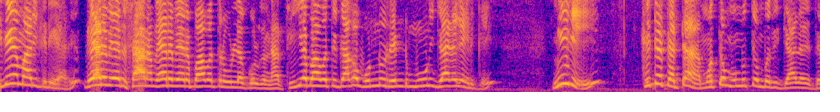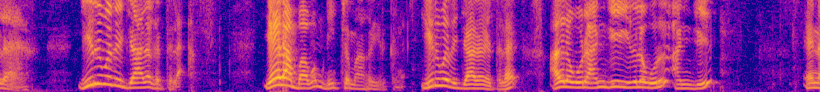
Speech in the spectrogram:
இதே மாதிரி கிடையாது. வேறு வேறு சாரம் வேறு வேறு பாவத்தில் உள்ள கோள்கள். நான் தீய பாவத்துக்காக ஒன்று ரெண்டு மூணு ஜாதகம் இருக்குது மீதி கிட்டத்தட்ட மொத்தம் முந்நூற்றம்பது ஜாதகத்தில் இருபது ஜாதகத்தில் ஏழாம் பாவம் நீச்சமாக இருக்குங்க. இருபது ஜாதகத்தில் அதில் ஒரு அஞ்சு இதில் ஒரு அஞ்சு என்ன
